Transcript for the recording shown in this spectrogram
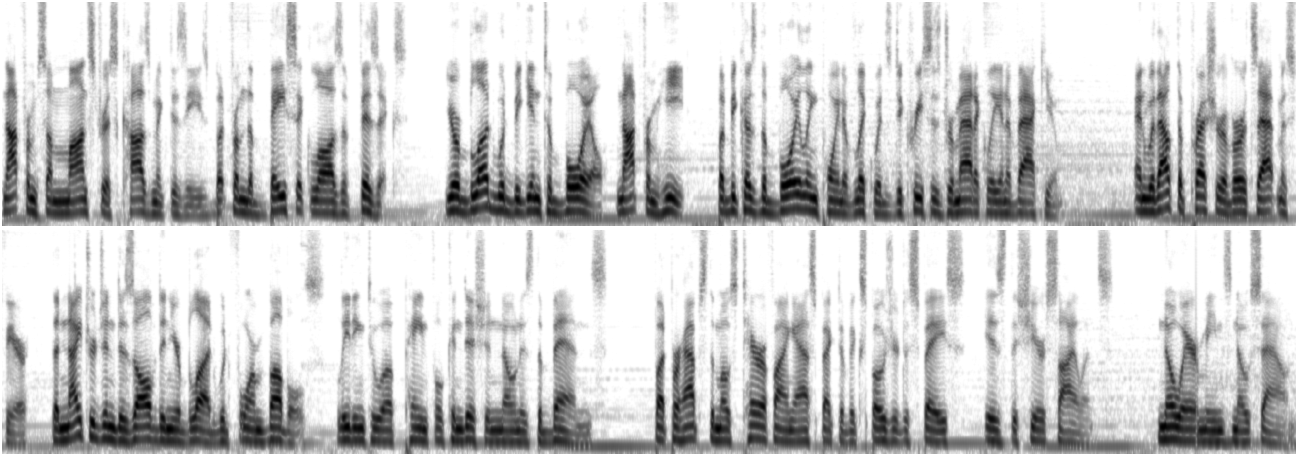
not from some monstrous cosmic disease but from the basic laws of physics. Your blood would begin to boil, not from heat, but because the boiling point of liquids decreases dramatically in a vacuum. And without the pressure of Earth's atmosphere, the nitrogen dissolved in your blood would form bubbles, leading to a painful condition known as the bends. But perhaps the most terrifying aspect of exposure to space is the sheer silence. No air means no sound.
